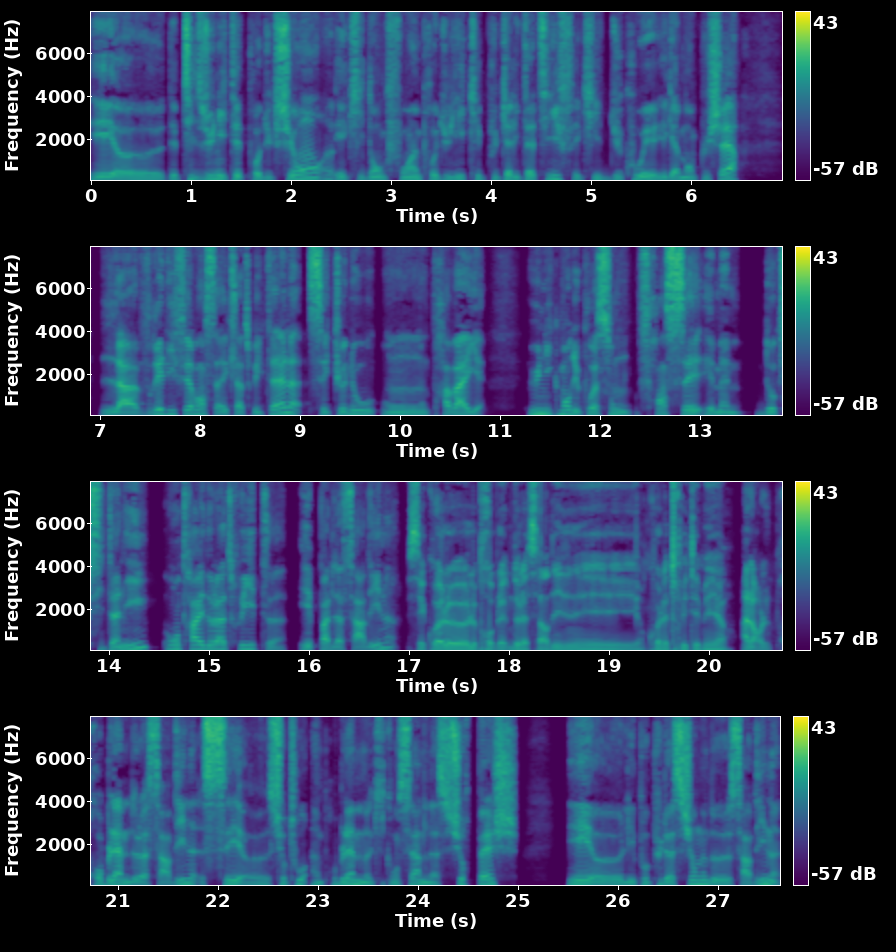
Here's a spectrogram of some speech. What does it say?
et des petites unités de production et qui donc font un produit qui est plus qualitatif et qui du coup est également plus cher. La vraie différence avec la truitelle, c'est que nous, on travaille uniquement du poisson français et même d'Occitanie. On travaille de la truite et pas de la sardine. C'est quoi le, problème de la sardine et en quoi la truite est meilleure? Alors le problème de la sardine, c'est euh, surtout un problème qui concerne la surpêche et euh, les populations de sardines.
